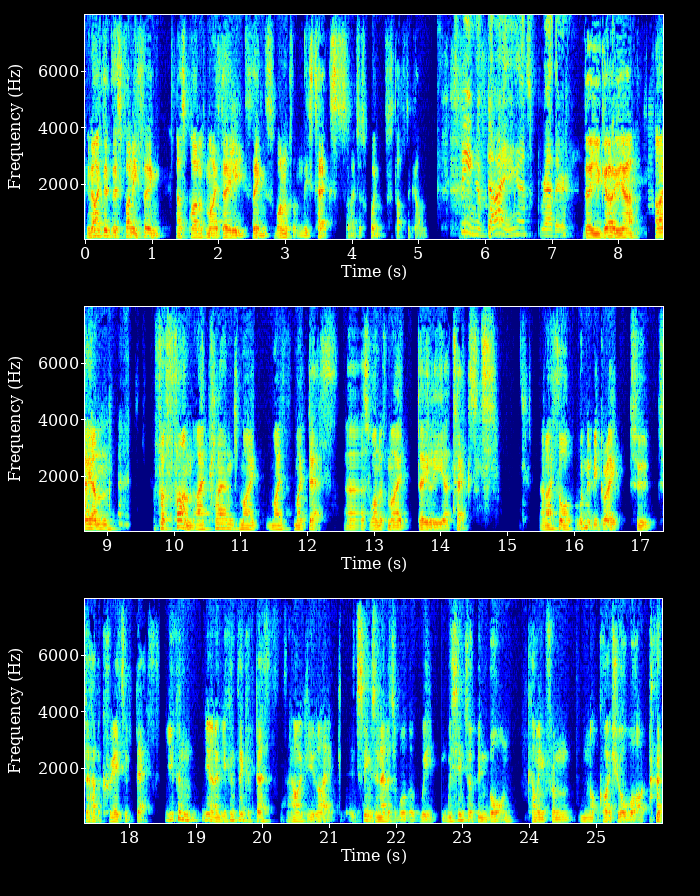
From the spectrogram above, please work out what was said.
You know, I did this funny thing as part of my daily things. One of them, these texts, I just wait for stuff to come. Speaking of dying, that's rather. There you go. Yeah, I um, for fun, I planned my, my, my death as one of my daily uh, texts. And I thought, wouldn't it be great to, to have a creative death? You can, you know, you can think of death however you like. It seems inevitable that we, we seem to have been born coming from not quite sure what.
